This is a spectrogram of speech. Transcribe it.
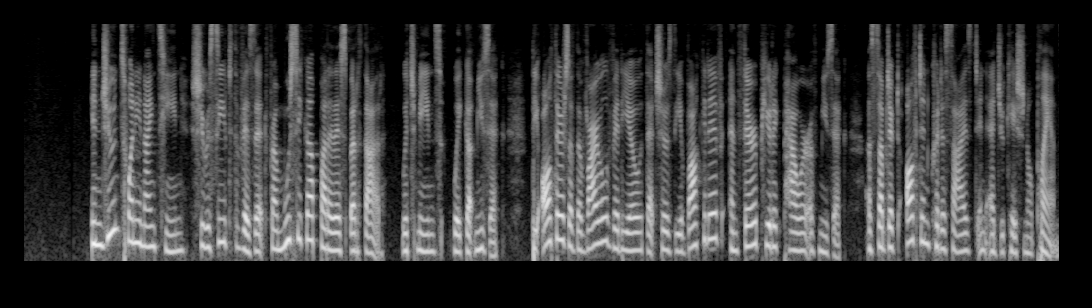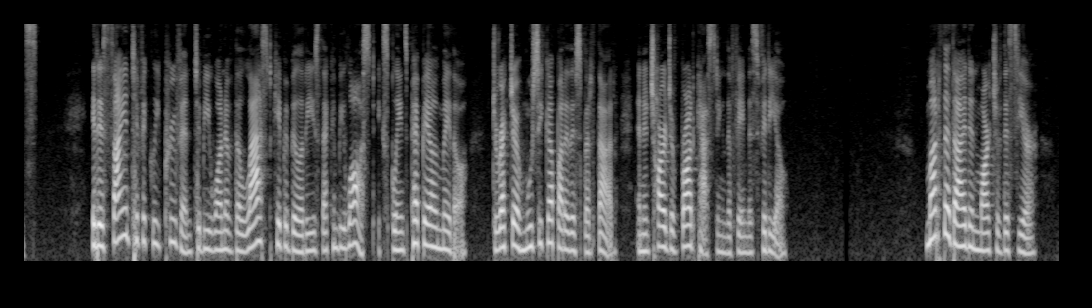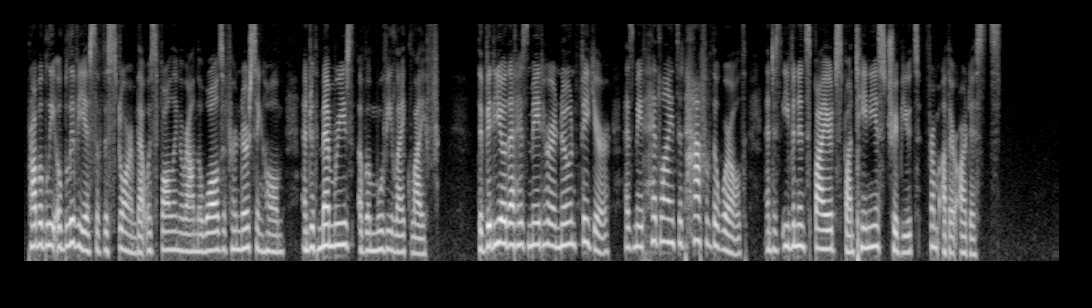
In June 2019, she received the visit from Música para Despertar, which means wake up music, the authors of the viral video that shows the evocative and therapeutic power of music, a subject often criticized in educational plans. It is scientifically proven to be one of the last capabilities that can be lost, explains Pepe Olmedo, director of Música para Despertar, and in charge of broadcasting the famous video. Marta died in March of this year, probably oblivious of the storm that was falling around the walls of her nursing home and with memories of a movie like life. The video that has made her a known figure has made headlines in half of the world and has even inspired spontaneous tributes from other artists.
